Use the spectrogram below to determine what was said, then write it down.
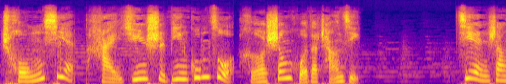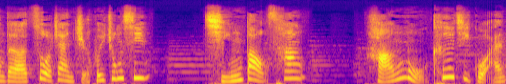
重现海军士兵工作和生活的场景。舰上的作战指挥中心、情报舱、航母科技馆、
